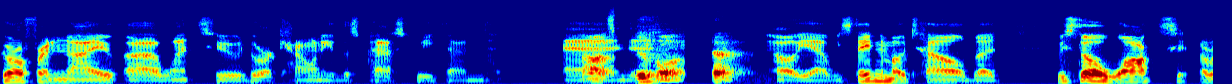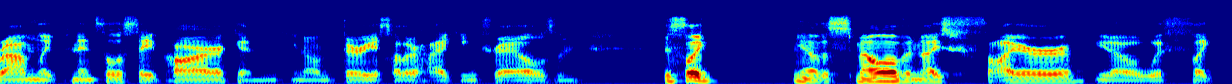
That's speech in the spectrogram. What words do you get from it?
girlfriend and I uh, went to Door County this past weekend. And oh, it's beautiful. Yeah. Oh yeah, we stayed in a motel, but we still walked around like Peninsula State Park and you know various other hiking trails and just like you know the smell of a nice fire you know with like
